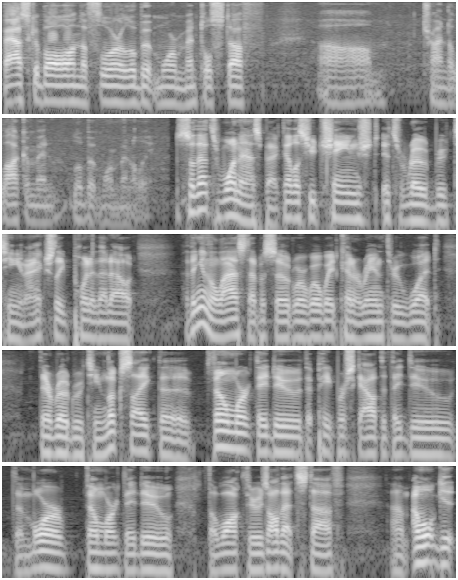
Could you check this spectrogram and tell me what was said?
basketball on the floor, a little bit more mental stuff. Um, trying to lock them in a little bit more mentally. So that's one aspect. LSU changed its road routine. I actually pointed that out. I think in the last episode where Will Wade kind of ran through what their road routine looks like, the film work they do, the paper scout that they do, the more film work they do, the walkthroughs, all that stuff. Um, I won't get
